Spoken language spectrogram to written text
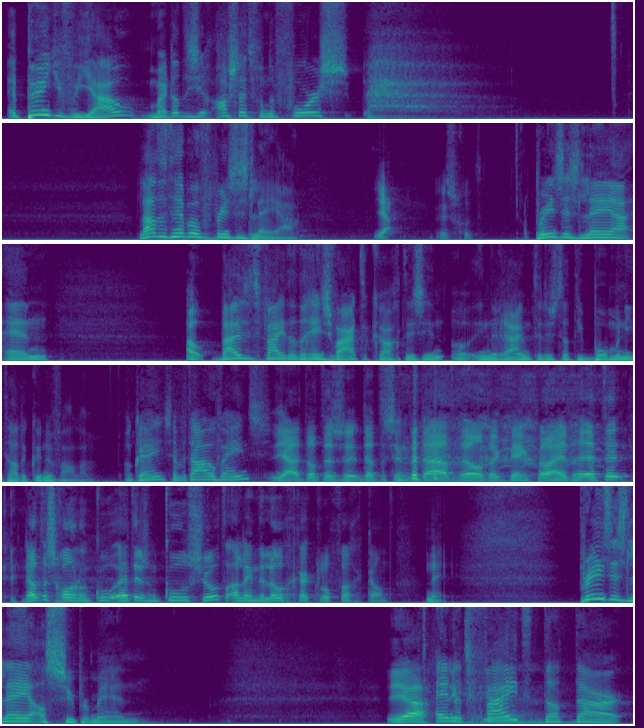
Het puntje voor jou, maar dat is afsluit van de Force. Laten we het hebben over Princess Leia. Is goed. Princess Leia en... Oh, buiten het feit dat er geen zwaartekracht is in, in de ruimte... dus dat die bommen niet hadden kunnen vallen. Oké, zijn we het daarover eens? Ja, dat is, dat is inderdaad wel dat ik denk van... Het, het, het- dat is gewoon een cool, het is een cool shot, alleen de logica klopt van gekant. Nee. Princess Leia als Superman. Ja, En ik, het feit eh, dat daar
